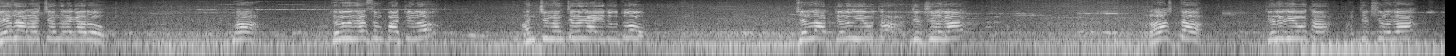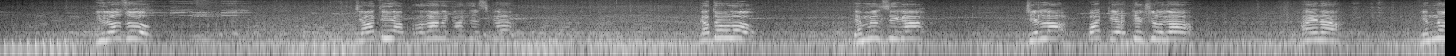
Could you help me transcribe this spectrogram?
వేదా రవిచంద్ర గారు మా తెలుగుదేశం పార్టీలో అంచెలంచెలుగా ఎదుగుతూ జిల్లా తెలుగు యువత అధ్యక్షులుగా రాష్ట్ర తెలుగు యువత అధ్యక్షులుగా ఈరోజు జాతీయ ప్రధాన కార్యదర్శిగా గతంలో ఎమ్మెల్సీగా జిల్లా పార్టీ అధ్యక్షులుగా ఆయన ఎన్నో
